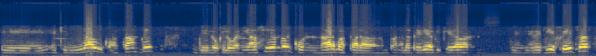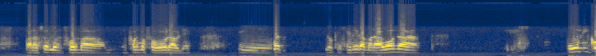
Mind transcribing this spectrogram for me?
eh, equilibrado y constante de lo que lo venía haciendo y con armas para, para la pelea que quedaban de 10 fechas para hacerlo en forma en forma favorable. Eh, bueno, lo que genera Maradona es único.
